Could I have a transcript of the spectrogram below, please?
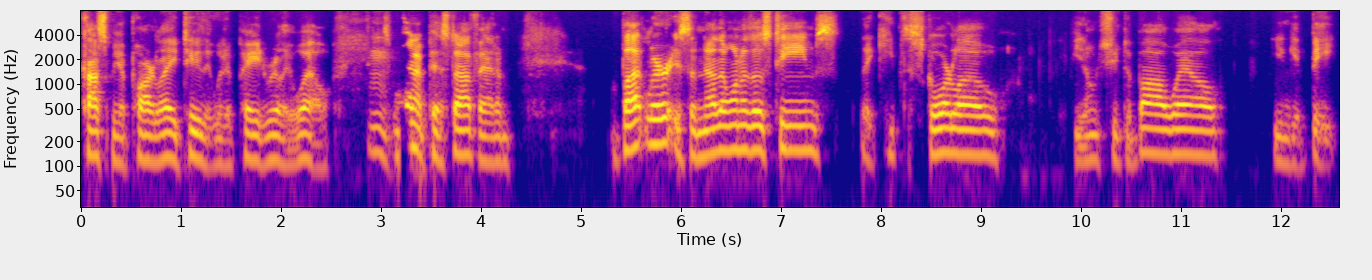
Cost me a parlay too that would have paid really well. Mm. So I'm kind of pissed off at them. Butler is another one of those teams. They keep the score low. If you don't shoot the ball well, you can get beat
